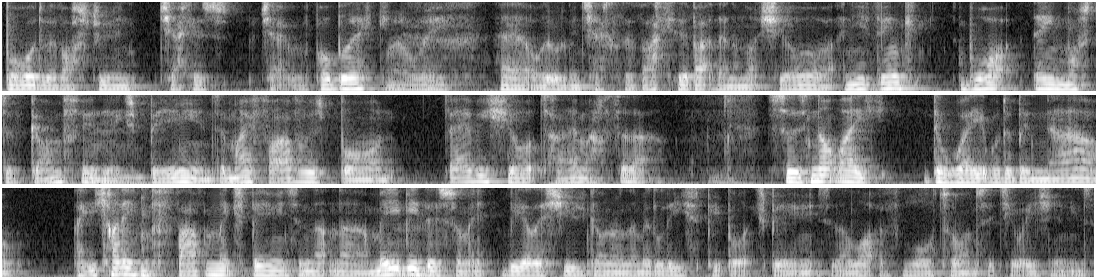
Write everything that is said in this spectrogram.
border of Austria and Czechos, Czech Republic Well, we. uh, or it would have been Czechoslovakia back then, I'm not sure. And you think what they must have gone through, the Mm. experience. And my father was born very short time after that. So it's not like the way it would have been now. Like you can't even fathom experiencing that now. Maybe Mm. there's some real issues going on in the Middle East, people experiencing a lot of war torn situations.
